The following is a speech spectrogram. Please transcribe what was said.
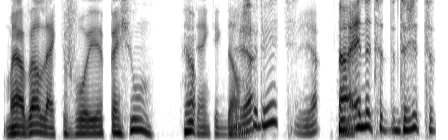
Maar ja, wel lekker voor je pensioen, Ja. denk ik dan. Ja. Absoluut. Ja. Nou, en het, er zit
